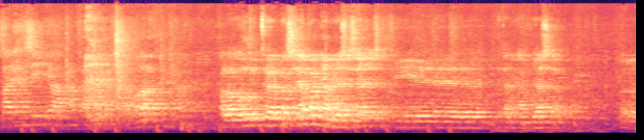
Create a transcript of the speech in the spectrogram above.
Saya sih ya Kalau untuk eh, persiapannya biasa saja seperti pertandingan biasa. Eh,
